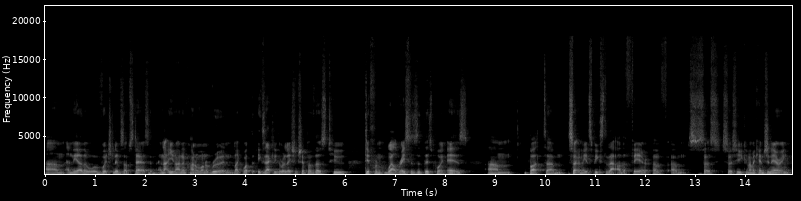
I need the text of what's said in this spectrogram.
Um, and the other of which lives upstairs. And, and you know, I don't kind of want to ruin like what the, exactly the relationship of those two different well races at this point is. Um, but um, certainly it speaks to that other fear of um, soci- socioeconomic engineering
